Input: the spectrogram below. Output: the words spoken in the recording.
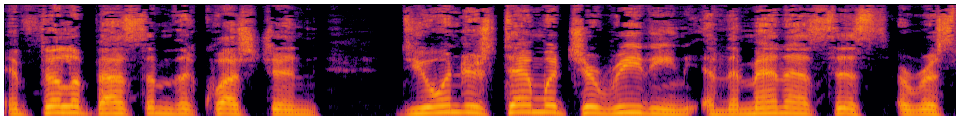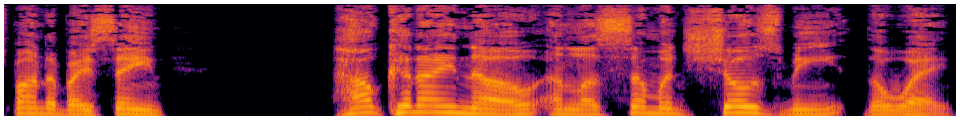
and Philip asked him the question, do you understand what you're reading? And the man asked this, or responded by saying, how can I know unless someone shows me the way?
